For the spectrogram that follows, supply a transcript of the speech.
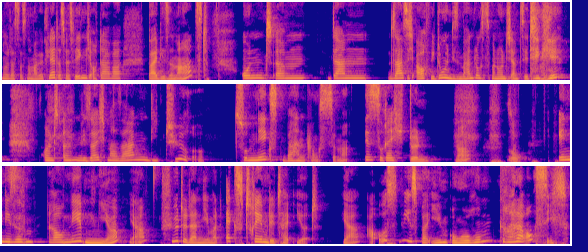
nur dass das nochmal geklärt ist, weswegen ich auch da war, bei diesem Arzt. Und ähm, dann saß ich auch wie du in diesem Behandlungszimmer, nur nicht am CTG. Und ähm, wie soll ich mal sagen, die Türe zum nächsten Behandlungszimmer ist recht dünn. Ne? So. In diesem Raum neben mir, ja, führte dann jemand extrem detailliert, ja, aus, wie es bei ihm ungerum gerade aussieht.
